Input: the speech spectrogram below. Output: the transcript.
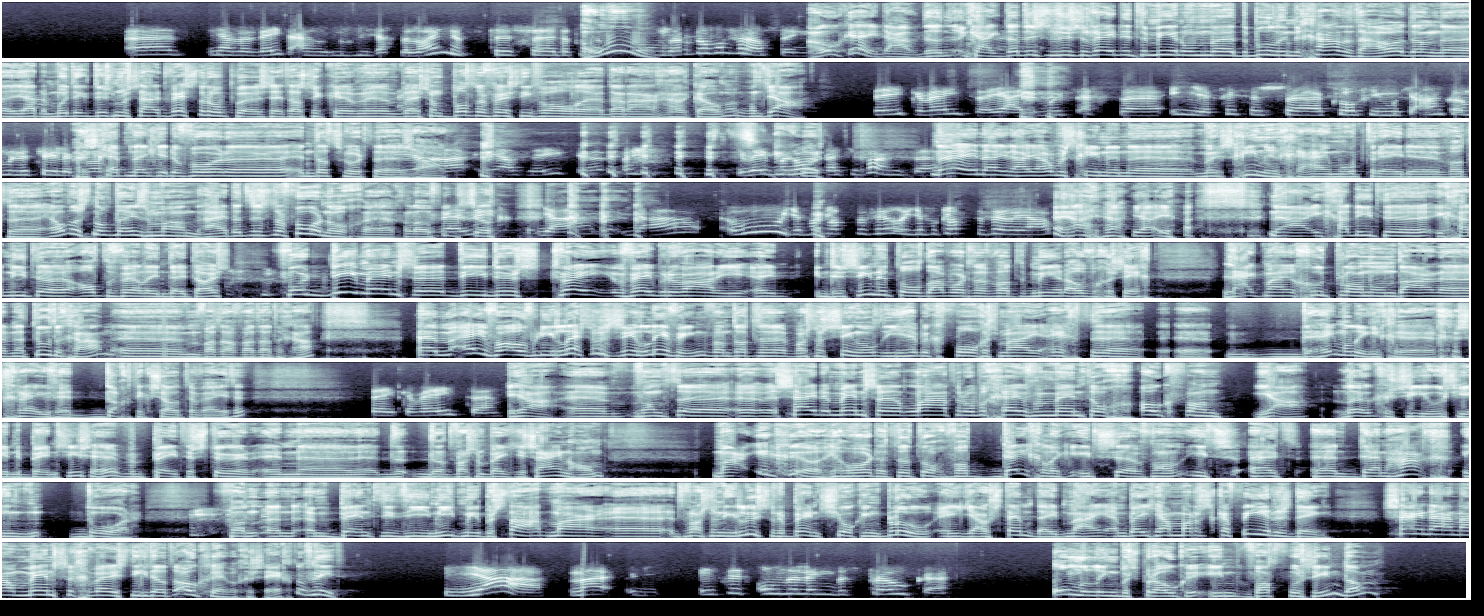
ja, we weten eigenlijk nog niet echt de line-up. Dus dat is Oh. voor ons ook nog een verrassing. Oké, nou, kijk, dat is dus reden te meer om de boel in de gaten te houden. Dan, ja, dan moet ik dus mijn Zuidwest erop eh, zetten als ik bij zo'n botterfestival daaraan ga komen. Want ja, Zeker weten. Ja, je moet echt eh, in je visserskloffie moet je aankomen natuurlijk. een schepnetje ervoor eh, en dat soort eh, zaken. Ja, ja, zeker. je weet maar nooit wat je vangt. Hè? Nee, nee, nou ja, misschien een, eh, misschien een geheim optreden wat eh, elders nog deze maand. Nee, dat is ervoor nog, eh, geloof ik. Zo. Ja, ja. Oeh, je verklapt te veel. Je verklapt te veel, ja. Ja, ja, ja, ja. Nou, ik ga niet, eh, ik ga niet eh, al te veel in details. Voor die mensen die dus 2 februari in de Sinatol, daar wordt er wat meer over gezegd. Lijkt mij een goed plan om daar eh, naartoe te gaan. eh, wat, dat- wat dat er gaat. Ehm, even over die Lessons in Living. Want dat eh, was een single. Die heb ik volgens mij echt de hemel in ge- geschreven. Dacht ik zo te weten. Zeker weten. Ja, want zeiden mensen later op een gegeven moment toch ook van... Ja, leuk, Siouxsie in de Benzies, hè, Peter Steur. En dat was een beetje zijn hand. Maar ik eh, hoorde er toch wel degelijk iets eh, van iets uit eh, Den Haag in door. Van een, een band die, die niet meer bestaat. Maar het was een illustere band, Shocking Blue. En jouw stem deed mij een beetje aan Mariska Veres denken. Zijn daar nou mensen geweest die dat ook hebben gezegd, of niet? Ja, maar is dit onderling besproken? Onderling besproken in wat voor zin dan?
